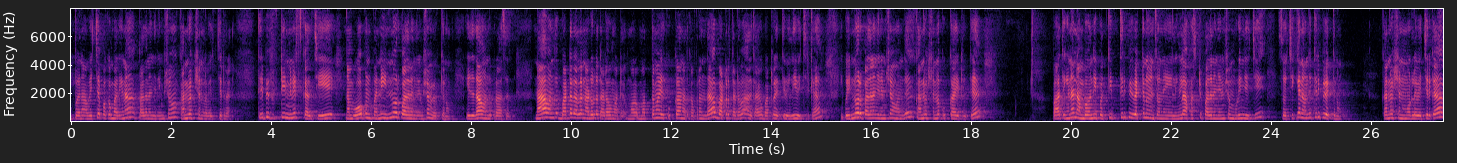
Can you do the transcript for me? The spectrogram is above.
இப்போ நான் வச்ச பக்கம் பார்த்திங்கன்னா பதினஞ்சு நிமிஷம் கன்வெக்ஷனில் வச்சிடுறேன். திருப்பி ஃபிஃப்டீன் மினிட்ஸ் கழித்து நம்ம ஓப்பன் பண்ணி இன்னொரு பதினஞ்சு நிமிஷம் வைக்கணும். இதுதான் வந்து ப்ராசஸ் நான் வந்து பட்டர் எல்லாம் நடுவில் தடவ மாட்டேன். மொ மொத்தமாக இது குக் ஆனதுக்கப்புறம் தான் பட்டர் தடவை அதுக்காக பட்டர் எடுத்து வெளியே வச்சுருக்கேன். இப்போ இன்னொரு பதினஞ்சு நிமிஷம் வந்து கன்வெக்ஷனில் குக் ஆகிட்டுருக்கு பார்த்தீங்கன்னா நம்ம வந்து இப்போ தி திருப்பி வைக்கணும்னு சொன்னீங்க இல்லைங்களா? ஃபஸ்ட்டு பதினஞ்சு நிமிஷம் முடிஞ்சிச்சு. ஸோ சிக்கனை வந்து திருப்பி வைக்கணும். கன்வெக்ஷன் மோடில் வச்சுருக்கேன்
